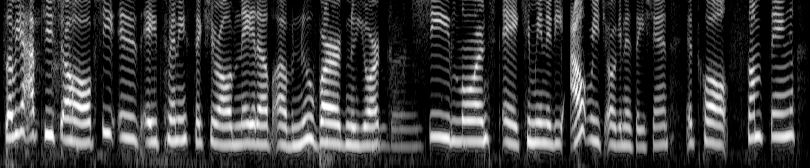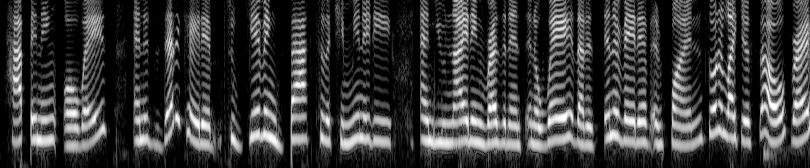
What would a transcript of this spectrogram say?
so we have Keisha Hope. She is a 26 year old native of Newburgh, New York. Newburgh. She launched a community outreach organization. It's called Something happening always. And it's dedicated to giving back to the community and uniting residents in a way that is innovative and fun, sort of like yourself, right?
